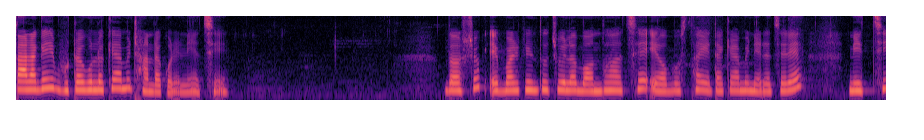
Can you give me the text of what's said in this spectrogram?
তার আগেই ভুট্টাগুলোকে আমি ঠান্ডা করে নিয়েছি। দর্শক, এবার কিন্তু চুলা বন্ধ আছে। এই অবস্থায় এটাকে আমি নেড়েচেড়ে নিচ্ছি।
